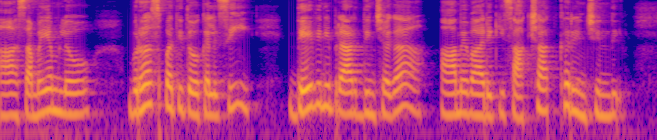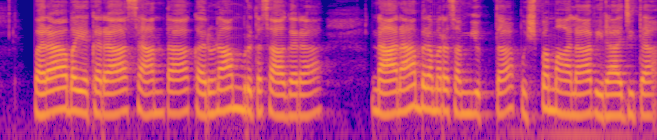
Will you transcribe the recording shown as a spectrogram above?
ఆ సమయంలో బృహస్పతితో కలిసి దేవిని ప్రార్థించగా ఆమె వారికి సాక్షాత్కరించింది. వరాభయకర శాంత కరుణామృత సాగర నానాభ్రమర సంయుక్త పుష్పమాల విరాజిత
